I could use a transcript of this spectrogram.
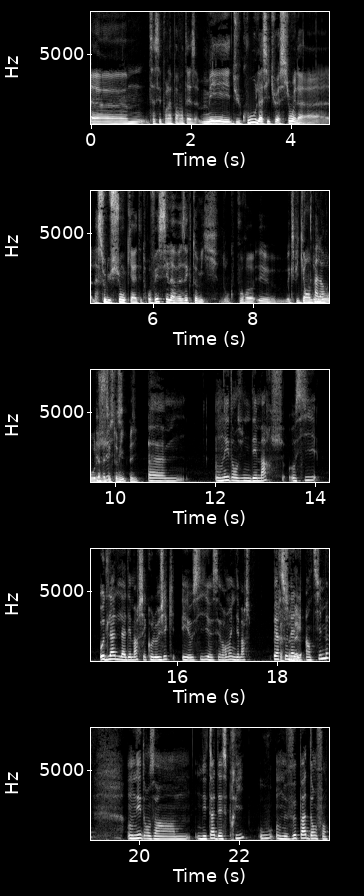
Euh, ça, c'est pour la parenthèse. Mais du coup, la situation et la, la solution qui a été trouvée, c'est la vasectomie. Donc, pour euh, euh, expliquer en deux Alors, mots la juste- vasectomie, vas-y. Euh, on est dans une démarche aussi, au-delà de la démarche écologique, et aussi, c'est vraiment une démarche personnelle, Personnelle. et intime. On est dans un, un état d'esprit où on ne veut pas d'enfants.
